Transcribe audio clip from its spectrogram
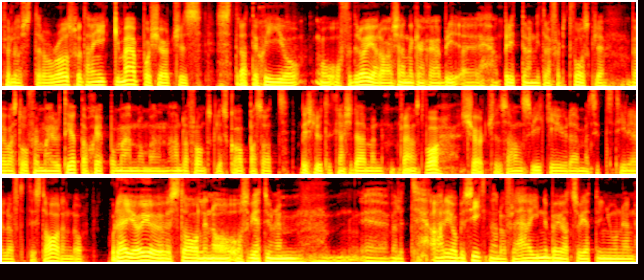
förluster. Och Roosevelt han gick med på Churchills strategi och, och, och fördröja. Då. Han kände kanske att eh, britterna 1942 skulle behöva stå för en majoritet av skepp och män om en andra front skulle skapas. Så att beslutet kanske därmed främst var Churchill. Så han sviker ju därmed sitt tidigare löfte till staden. då. Och det här gör ju Stalin och, och Sovjetunionen eh, väldigt arga och besvikna då. För det här innebär ju att Sovjetunionen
